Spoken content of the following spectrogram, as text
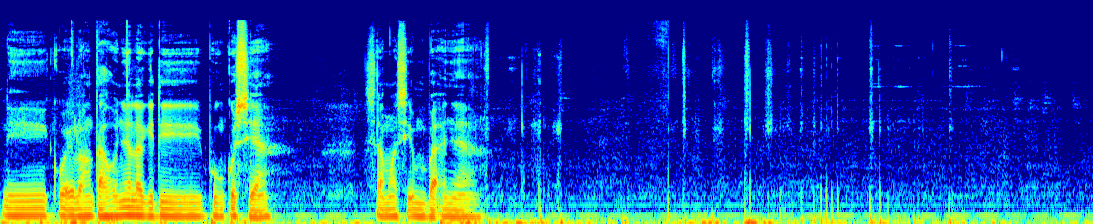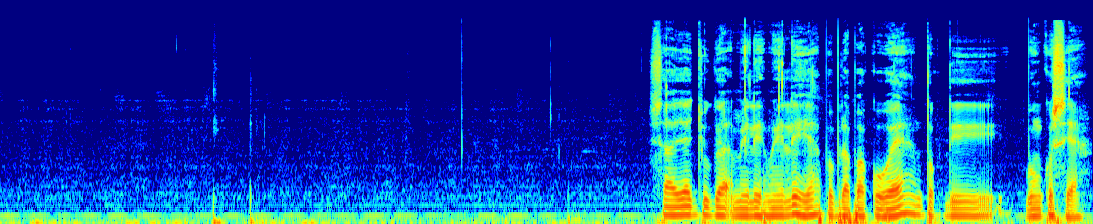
Ini kue ulang tahunnya lagi dibungkus ya. Sama si mbaknya. Saya juga milih-milih ya beberapa kue untuk dibungkus ya.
